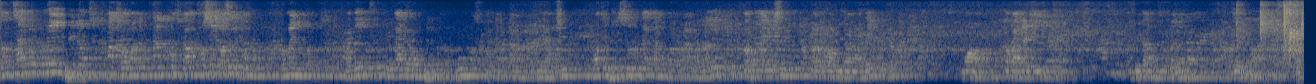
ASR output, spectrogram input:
संसारको कुनै फ्रिडममा छ भनेर कामको काम कसैले कसैले खानु रमाइलो गर्नुहोस् भन्दै यो कार्यक्रम पूर्ण कामना गरिरहन्छु म चाहिँ फेरि सुरुका जानुपर्ने भएको हुनाले तपाईँलाई यसै म बिदा माग्दै म तपाईँदेखि बिदा हुन्छु धन्यवाद जय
